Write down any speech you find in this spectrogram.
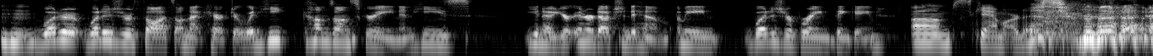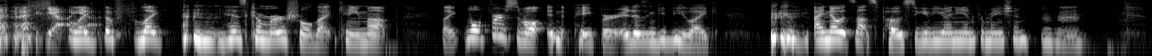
what are what is your thoughts on that character when he comes on screen and he's you know your introduction to him i mean what is your brain thinking Um, scam artist. yeah like yeah. the like his commercial that came up. Like, well, first of all, in the paper, it doesn't give you like. I know it's not supposed to give you any information. Mm-hmm.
